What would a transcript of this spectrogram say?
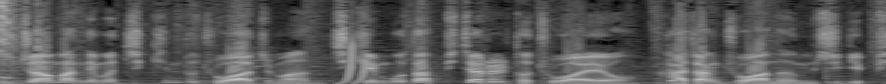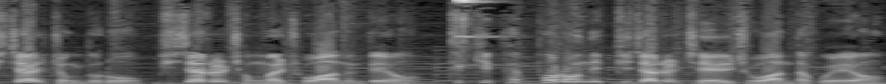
우주하마님은 치킨도 좋아하지만 치킨보다 피자를 더 좋아해요. 가장 좋아하는 음식이 피자일 정도로 피자를 정말 좋아하는데요. 특히 페퍼로니 피자를 제일 좋아한 다고 해요.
